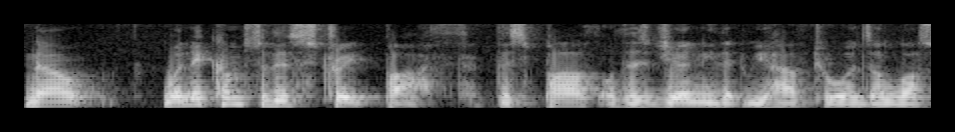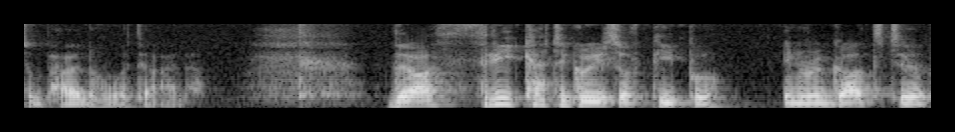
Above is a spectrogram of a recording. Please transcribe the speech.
Now, when it comes to this straight path, this path or this journey that we have towards Allah subhanahu wa ta'ala, there are three categories of people in regards to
